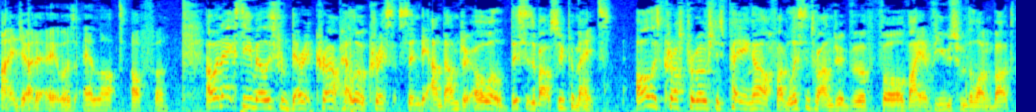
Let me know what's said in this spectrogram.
I enjoyed it. It was a lot of fun. Our next email is from Derek Crabb. Hello, Chris, Cindy, and Andrew. Oh, well, this is about Supermates. All this cross promotion is paying off. I've listened to Andrew before via Views from the Long Box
